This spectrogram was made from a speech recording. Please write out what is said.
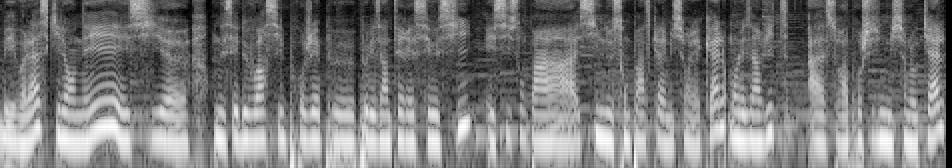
mais voilà, ce qu'il en est et si euh, on essaie de voir si le projet peut, peut les intéresser aussi. Et s'ils sont pas, s'ils ne sont pas inscrits à la mission locale, on les invite à se rapprocher d'une mission locale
